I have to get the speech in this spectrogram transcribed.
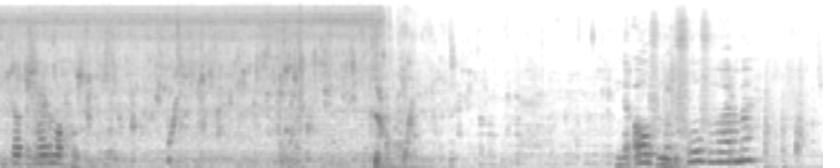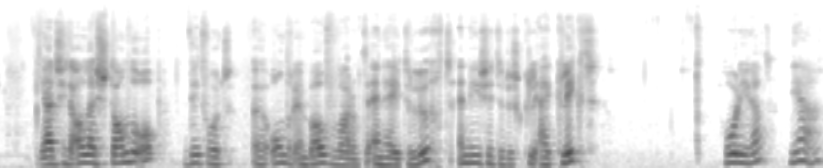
Dus dat is helemaal goed. De oven op vol verwarmen. Ja, er zitten allerlei standen op. Dit wordt eh, onder- en bovenwarmte en hete lucht. En hier zitten dus, hij klikt. Hoorde je dat? Ja.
